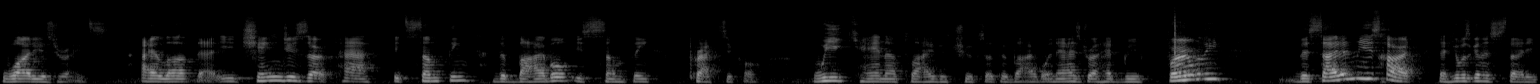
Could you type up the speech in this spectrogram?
what is right. I love that. It changes our path. It's something the Bible is something practical. We can apply the truths of the Bible. And Ezra had firmly decided in his heart that he was going to study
